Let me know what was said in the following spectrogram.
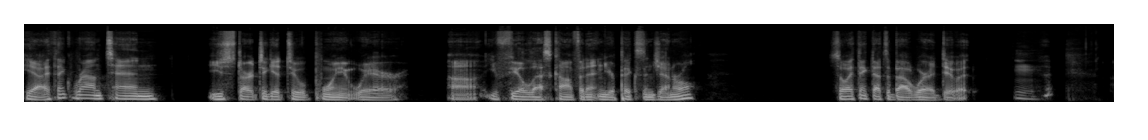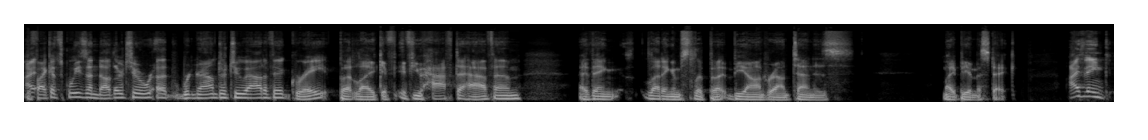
Yeah, I think round 10, you start to get to a point where uh, you feel less confident in your picks in general. So I think that's about where I'd do it. Mm. If I, could squeeze another two uh, round or two out of it, great. But like if, if you have to have him, I think letting him slip uh, beyond round 10 is might be a mistake. I think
